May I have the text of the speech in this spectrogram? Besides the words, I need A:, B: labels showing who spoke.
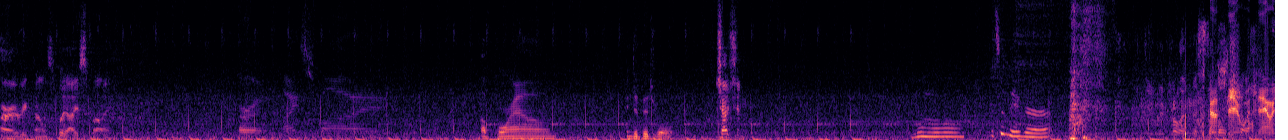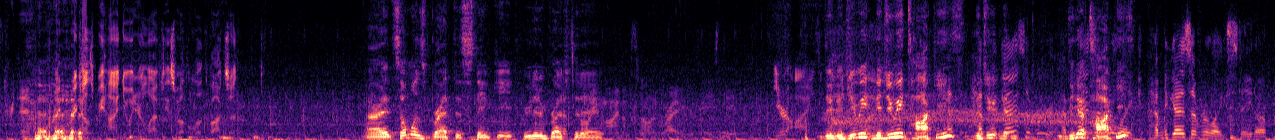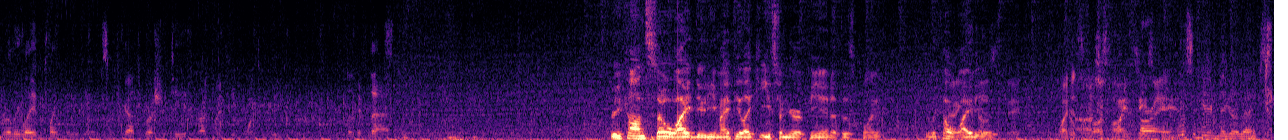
A: Alright, Recon, let's play I Spy.
B: Alright, I spy.
C: A brown individual.
A: Chechen!
C: No, it's a nigger.
D: Dude, we probably missed the
E: Go
D: whole
E: see
D: shot.
E: what damage we did.
F: Recon's behind you on your left. He's about to load the box in.
G: Alright, someone's breath is stinky. Who didn't brush
E: That's probably
G: today?
E: Dude,
G: did you eat did you eat Takis? Did
D: Have
G: you
D: you guys ever? Have
G: do you have
D: guys ever,
G: Takis?
D: like, have you guys ever like stayed up really late playing video games and forgot to brush your teeth?
E: I brush my teeth once a week.
D: That-
E: If
D: that's-
G: Recon's so white, dude. He might be like Eastern European at this point. Dude, look how
E: Yeah,
G: white he is.
E: sick.
F: Why does
E: Oh, just white face
B: Alright.
C: Listen here, nigger lips.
